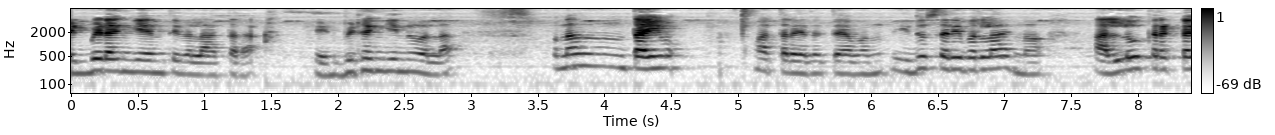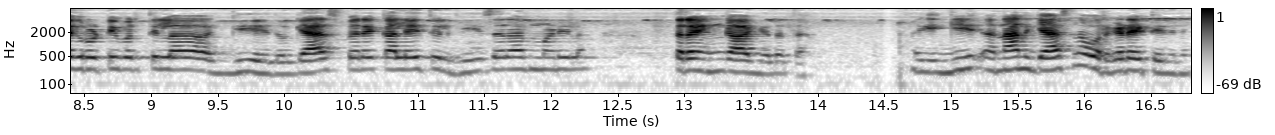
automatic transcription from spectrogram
ಎಡ್ಬಿಡಂಗಿ ಅಂತೀವಲ್ಲ ಆ ಥರ. ಎಡ್ಬಿಡಂಗಿನೂ ಅಲ್ಲ. ಒಂದೊಂದು ಟೈಮ್ ಆ ಥರ ಇರುತ್ತೆ. ಒಂದು, ಇದು ಸರಿ ಬರಲ್ಲ, ಇನ್ನು ಅಲ್ಲೂ ಕರೆಕ್ಟಾಗಿ ರೊಟ್ಟಿ ಬರ್ತಿಲ್ಲ, ಗೀ, ಇದು ಗ್ಯಾಸ್ ಬೇರೆ ಖಾಲಿ ಆಯಿತು, ಇಲ್ಲಿ ಗೀಸರ್ ಆನ್ ಮಾಡಿಲ್ಲ. ಈ ಥರ ಹಿಂಗಾಗಿರುತ್ತೆ ಗೀ, ನಾನು ಗ್ಯಾಸ್ನ ಹೊರಗಡೆ ಇಟ್ಟಿದ್ದೀನಿ.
